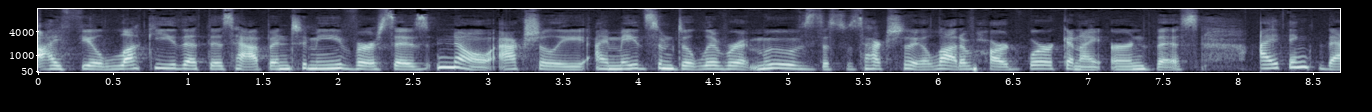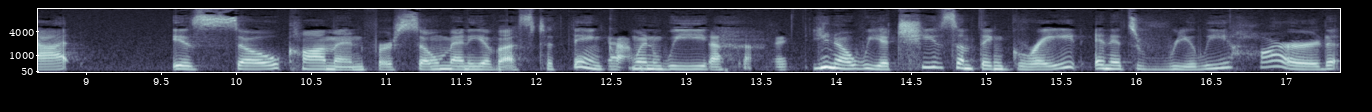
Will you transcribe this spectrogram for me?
I feel lucky that this happened to me versus no, actually, I made some deliberate moves. This was actually a lot of hard work and I earned this. I think that is so common for so many of us to think yeah, when we definitely. you know we achieve something great and it's really hard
